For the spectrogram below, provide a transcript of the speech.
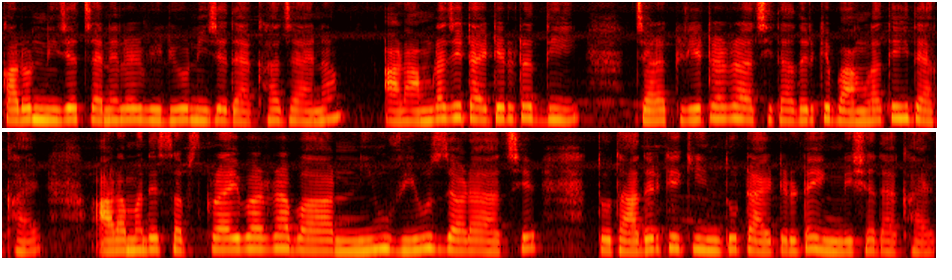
কারণ নিজের চ্যানেলের ভিডিও নিজে দেখা যায় না। আর আমরা যে টাইটেলটা দিই, যারা ক্রিয়েটাররা আছি তাদেরকে বাংলাতেই দেখায়। আর আমাদের সাবস্ক্রাইবাররা বা নিউ ভিউজ যারা আছে, তো তাদেরকে কিন্তু টাইটেলটা ইংলিশে দেখায়।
